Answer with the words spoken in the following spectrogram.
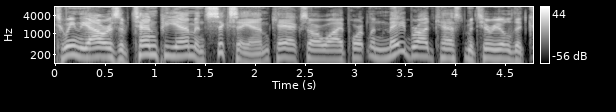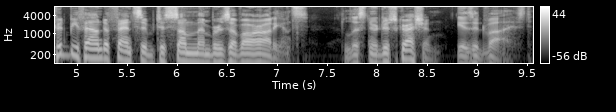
Between the hours of 10 p.m. and 6 a.m., KXRY Portland may broadcast material that could be found offensive to some members of our audience. Listener discretion is advised.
